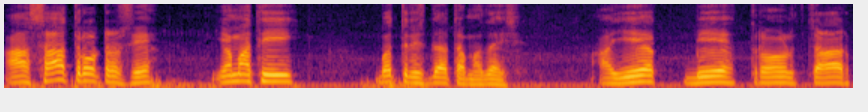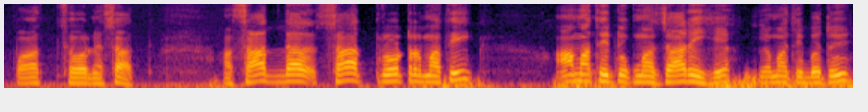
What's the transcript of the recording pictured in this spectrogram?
આ સાત રોટર છે, એમાંથી બત્રીસ દાંતામાં જાય છે. આ એક બે ત્રણ ચાર પાંચ છ અને સાત. આ સાત સાત રોટરમાંથી આમાંથી ટૂંકમાં જારી છે. એમાંથી બધું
